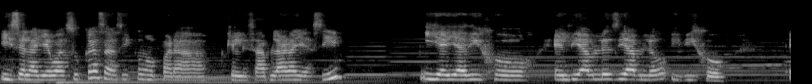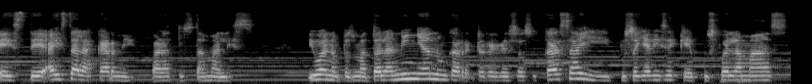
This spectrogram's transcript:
y se la llevó a su casa así como para que les hablara y así y ella dijo el diablo es diablo y dijo este ahí está la carne para tus tamales y bueno pues mató a la niña nunca regresó a su casa y pues ella dice que pues fue la más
